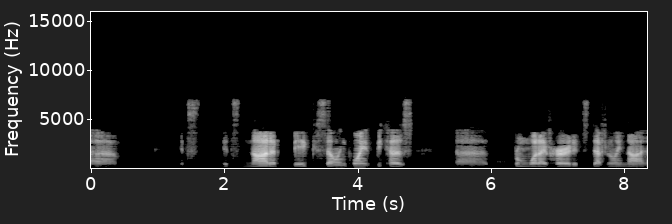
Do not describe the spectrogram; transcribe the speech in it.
uh, it's it's not a big selling point because uh, from what I've heard, it's definitely not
